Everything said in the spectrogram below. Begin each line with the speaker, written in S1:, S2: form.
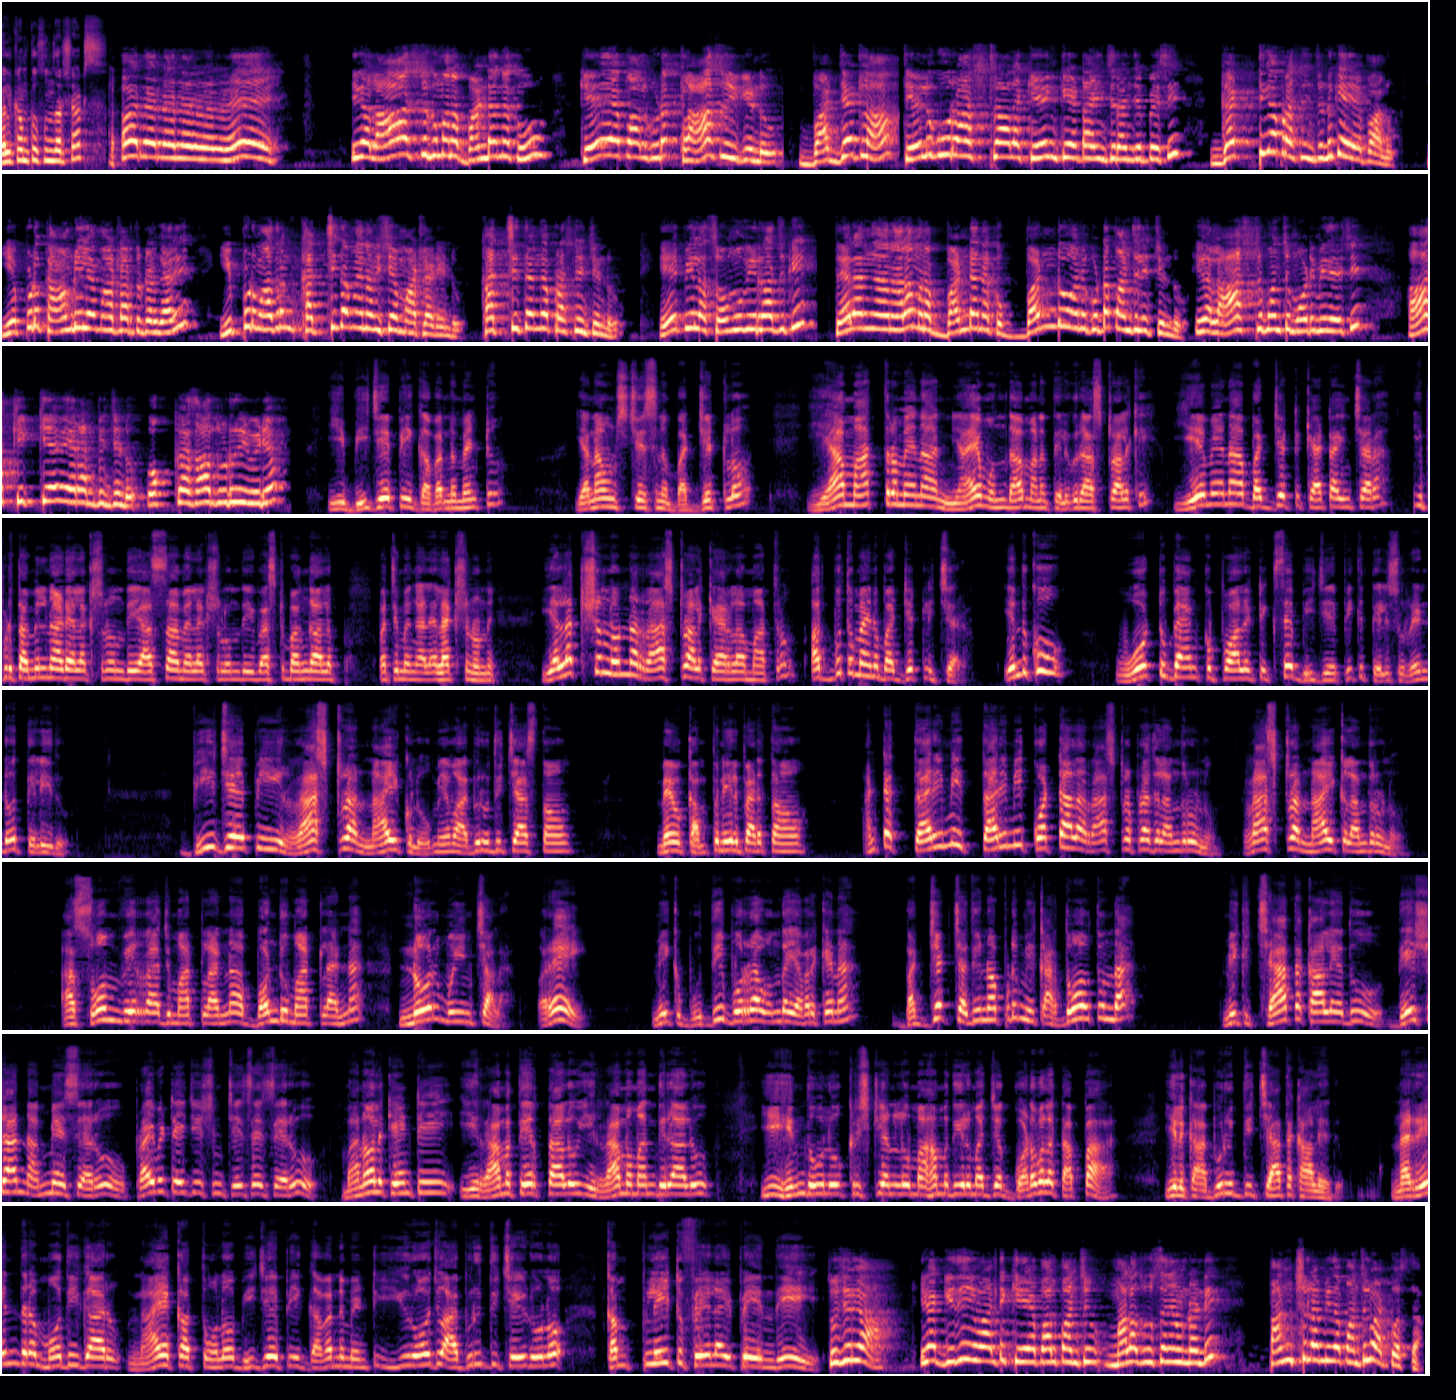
S1: Welcome to Sundar shots
S2: ఇక లాస్ట్కు మన బండనకు కేఏ పాల్ కూడా క్లాస్ వీకిండు. బడ్జెట్ లా తెలుగు రాష్ట్రాలకేం కేటాయించరని చెప్పేసి గట్టిగా ప్రశ్నించిండు కేఏ పాలు. ఎప్పుడు కామెడీలే మాట్లాడుతుంటాడు కానీ ఇప్పుడు మాత్రం ఖచ్చితమైన విషయం మాట్లాడిండు. ఖచ్చితంగా ప్రశ్నించిండు. ఏపీలో సోము వీర్రాజుకి తెలంగాణలో మన బండనకు బండు అనుకుంటా పంచులు ఇచ్చిండు ఇక లాస్ట్ పంచు మోడీ మీద వేసి ఆ కిక్కే వేరే అనిపించిండు ఒక్కసారి చూడు ఈ వీడియో.
S3: ఈ బీజేపీ గవర్నమెంట్ అనౌన్స్ చేసిన బడ్జెట్లో ఏమాత్రమైనా న్యాయం ఉందా మన తెలుగు రాష్ట్రాలకి? ఏమైనా బడ్జెట్ కేటాయించారా? ఇప్పుడు తమిళనాడు ఎలక్షన్ ఉంది అస్సాం ఎలక్షన్ ఉంది వెస్ట్ బెంగాల్ పశ్చిమ బెంగాల్ ఎలక్షన్ ఉంది ఎలక్షన్లు ఉన్న రాష్ట్రాల కేరళ మాత్రం అద్భుతమైన బడ్జెట్లు ఇచ్చారు. ఎందుకు? ఓటు బ్యాంక్ పాలిటిక్సే బీజేపీకి తెలుసు రెండో తెలీదు. బీజేపీ రాష్ట్ర నాయకులు మేము అభివృద్ధి చేస్తాం మేము కంపెనీలు పెడతాం. అంటే తరిమి తరిమి కొట్టాల రాష్ట్ర ప్రజలందరూను రాష్ట్ర నాయకులందరూను. ఆ సోమ్ వీర్రాజు మాట్లాడినా బండు మాట్లాడినా నోరు ముయించాల. ఒరే మీకు బుద్ధి బుర్ర ఉందా ఎవరికైనా? బడ్జెట్ చదివినప్పుడు మీకు అర్థమవుతుందా? మీకు చేత కాలేదు దేశాన్ని అమ్మేశారు ప్రైవేటైజేషన్ చేసేశారు. మనోళ్ళకేంటి? ఈ రామతీర్థాలు ఈ రామ మందిరాలు ఈ హిందువులు క్రిస్టియన్లు మహమ్మదీల మధ్య గొడవలు తప్ప వీళ్ళకి అభివృద్ధి చేత కాలేదు. నరేంద్ర మోదీ గారు నాయకత్వంలో బీజేపీ గవర్నమెంట్ ఈరోజు అభివృద్ధి చేయడంలో కంప్లీట్ ఫెయిల్ అయిపోయింది.
S2: చూసిరుగా ఇక గిది వాళ్ళకి కేపాల్ పంచు మళ్ళా చూస్తూనే ఉండండి. పంచుల మీద పంచులు పట్టుకొస్తా.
